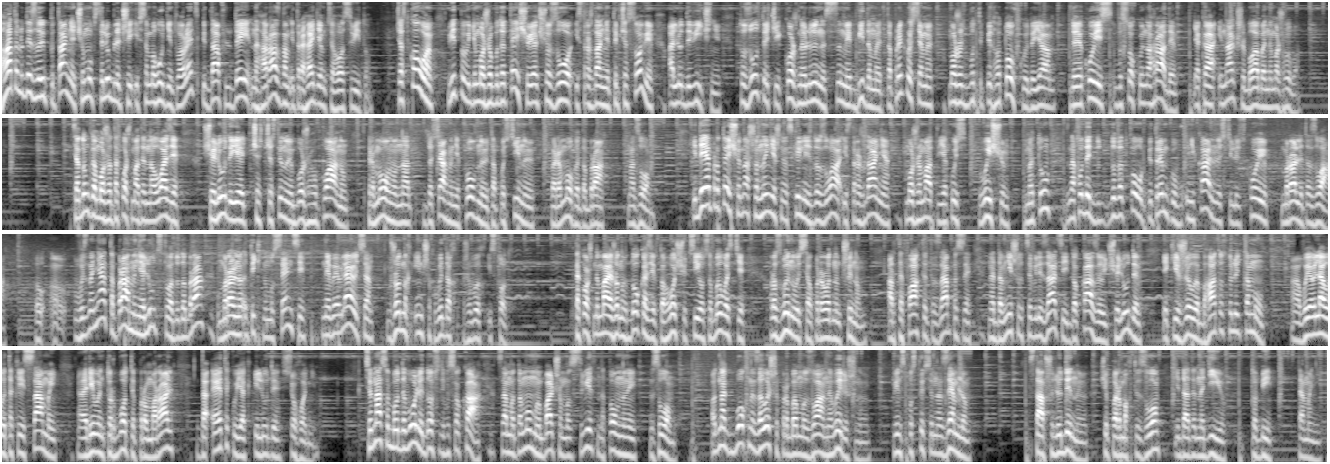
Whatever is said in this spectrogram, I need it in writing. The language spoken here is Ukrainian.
Багато людей задають питання, чому вселюблячий і всемогутній творець піддав людей негараздам і трагедіям цього світу. Частково відповіддю може бути те, що якщо зло і страждання тимчасові, а люди вічні, то зустрічі кожної людини з цими бідами та прикростями можуть бути підготовкою до, я... до якоїсь високої награди, яка інакше була би неможлива. Ця думка може також мати на увазі, що люди є частиною Божого плану, спрямованого на досягнення повної та постійної перемоги добра над злом. Ідея про те, що наша нинішня схильність до зла і страждання може мати якусь вищу мету, знаходить додаткову підтримку в унікальності людської моралі та зла. Визнання та прагнення людства до добра у морально-етичному сенсі не виявляються в жодних інших видах живих істот. Також немає жодних доказів того, що ці особливості розвинулися природним чином. Артефакти та записи найдавніших цивілізацій доказують, що люди, які жили багато століть тому, виявляли такий самий рівень турботи про мораль та етику, як і люди сьогодні. Ціна свободи волі досить висока, саме тому ми бачимо світ наповнений злом. Однак Бог не залишив проблему зла невирішеною. Він спустився на землю, ставши людиною, щоб перемогти зло і дати надію тобі та мені.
